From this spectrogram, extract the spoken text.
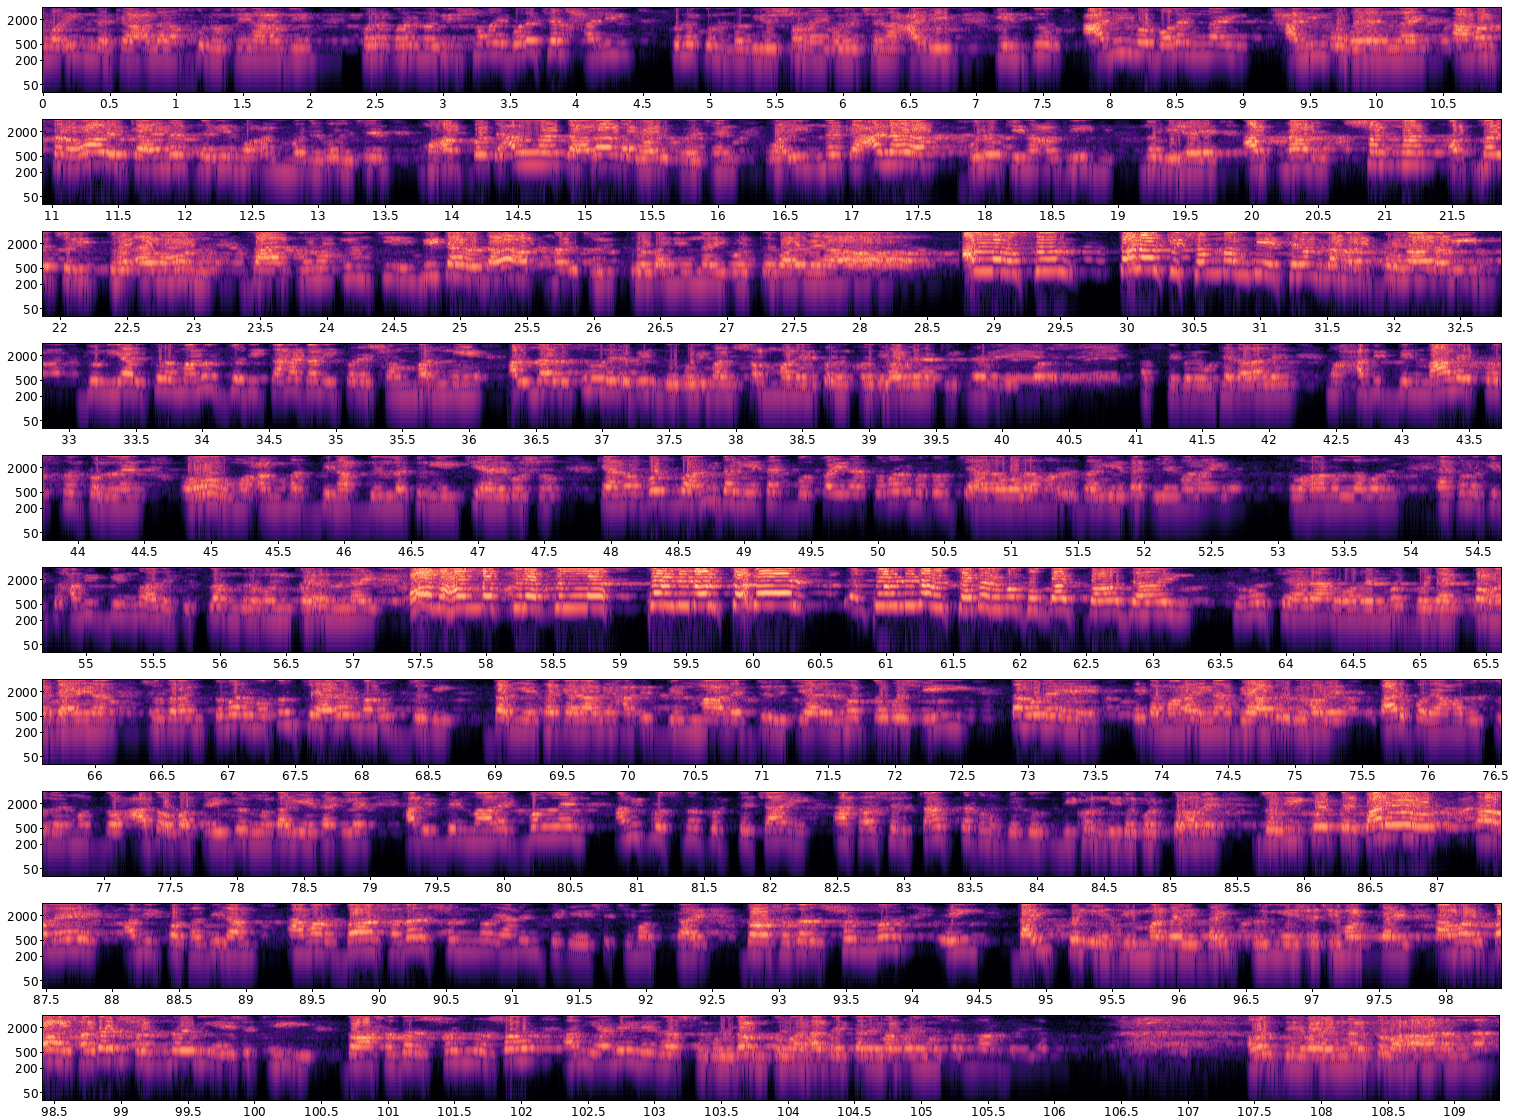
কোন কোন নবীর সময় বলেছেন, হালিম। কোন কোন নবীর সময় বলেছেন, আলিম। কিন্তু আলিমও বলেন নাই, হালিমও বলেন নাই। আমার সরওয়ার কায়নাত নবীর মুহাম্মদ বলেছেন, মোহাব্বত আল্লাহ তাআলা ব্যবহার করেছেন, ওয়া ইন্নাকা আলা খুলুকিন আযীম। নবী হে, আপনার সম্মান, আপনার চরিত্র এমন, যা কোনো ইঞ্চি মিটার দ্বারা আপনার চরিত্রটা নির্ণয় করতে পারবে না। আল্লাহ রসুল তাকে সম্মান দিয়েছেন আল্লাহ রাব্বুল দুনিয়ার কোন মানুষ যদি টানাটানি করে সম্মান নিয়ে আল্লাহ রসুলের বিন্দু পরিমাণ সম্মানের কোনো ক্ষতি হবে না, ঠিক না আস্তে করে উঠে দাঁড়ালেন। হাবিব বিন মালিক প্রশ্ন করলেন, ও মোহাম্মদ বিন আব্দুল্লাহ, তুমি এই চেয়ারে বসো। কেন বসবো? আমি দাঁড়িয়ে থাকব। কয় না, তোমার মতন চেহারাওয়ালা মানুষ দাঁড়িয়ে থাকলে মানায় না। তোমার চেহারার হরের মধ্যে পাওয়া যায় না। সুতরাং তোমার মতন চেহারার মানুষ যদি দাঁড়িয়ে থাকে আর আমি হাবিব বিন মালিক যদি চেয়ারের মধ্যে বসি তাহলে এটা মানাই না বেআদবি হবে। তারপরে আমার রসুলের মধ্যে আদব আছে, এই জন্য দাঁড়িয়ে থাকলেন। হাবিব বিন মালিক বললেন, আমি প্রশ্ন করতে চাই, আকাশের চাঁদটা তোমাকে দ্বিখণ্ডিত করতে হবে। যদি করতে পারো, তাহলে আমি কথা দিলাম, আমার দশ হাজার সৈন্য ইয়ামেন থেকে এসেছি মক্কায়। দশ হাজার সৈন্যর এই দায়িত্ব নিয়ে, জিম্মাদারির দায়িত্ব নিয়ে এসেছি মক্কায়। আমার দশ হাজার সৈন্য নিয়ে এসেছি। দশ হাজার সৈন্য সহ আমি ইয়ামেনের রাষ্ট্রপ্রধান, তোমার হাতে কালেমা পড়ে মুসলমান হয়ে যাব। আওয়াজ দিয়ে বলেন না সুবহান আল্লাহ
